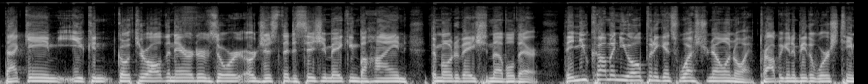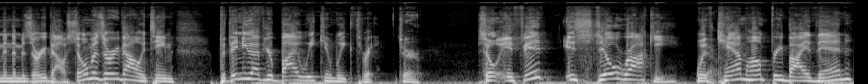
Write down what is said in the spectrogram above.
That game, you can go through all the narratives or, or just the decision making behind the motivation level there. Then you come and you open against Western Illinois, probably going to be the worst team in the Missouri Valley. Still a Missouri Valley team, but then you have your bye week in week three. Sure. So if it is still rocky with Yeah. Cam Humphrey by then,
